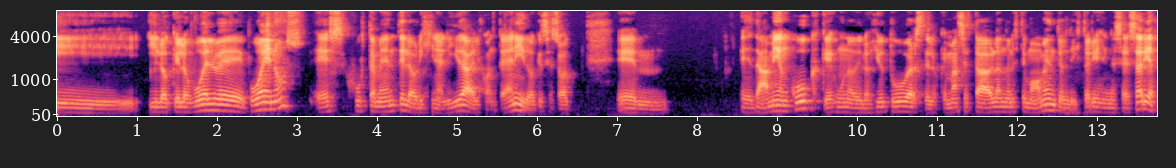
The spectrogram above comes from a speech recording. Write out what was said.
y, lo que los vuelve buenos es justamente la originalidad, el contenido, qué es eso. Em, eh, Damian Cook, que es uno de los youtubers de los que más está hablando en este momento, el de historias innecesarias,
